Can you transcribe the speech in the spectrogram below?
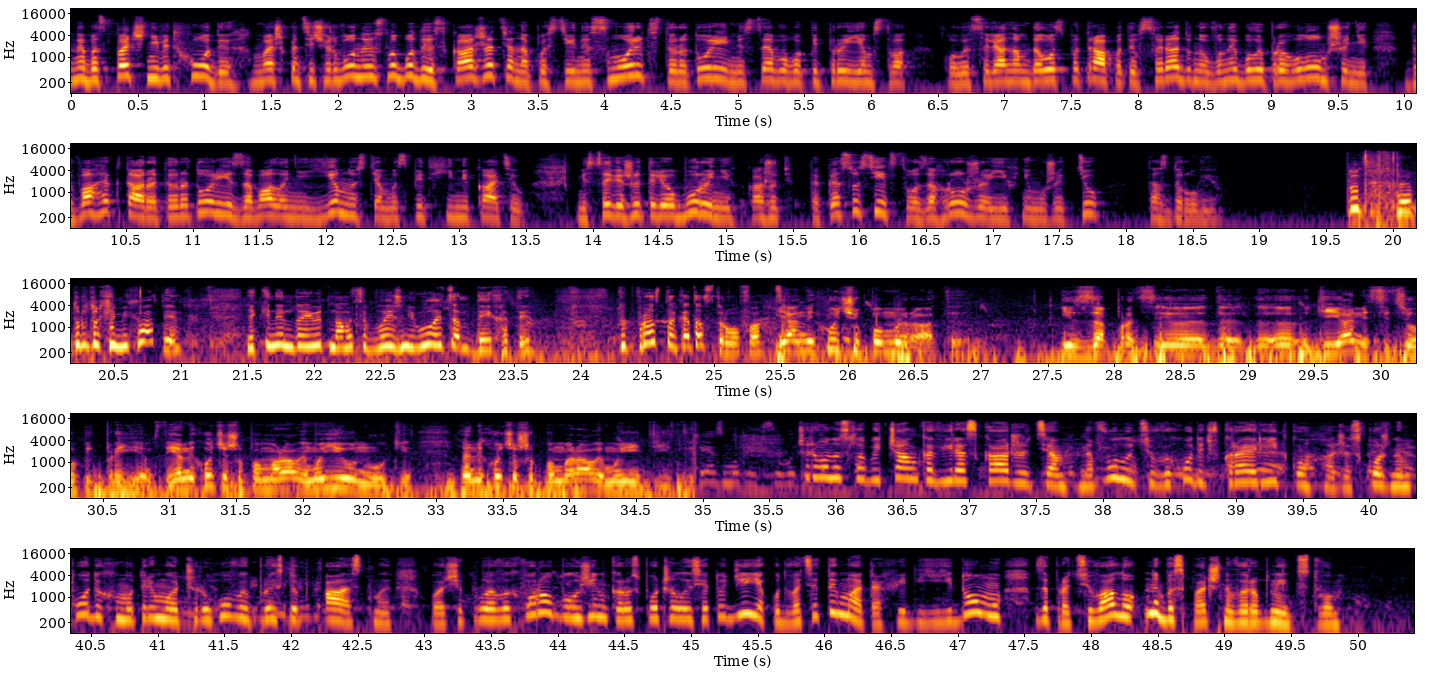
Небезпечні відходи. Мешканці Червоної Слободи скаржаться на постійний сморід з території місцевого підприємства. Коли селянам вдалося потрапити всередину, вони були приголомшені. Два гектари території завалені ємностями з-під хімікатів. Місцеві жителі обурені кажуть, таке сусідство загрожує їхньому життю та здоров'ю. Тут е, трудохімікати, які не дають нам оце ближнім вулицям дихати. Тут просто катастрофа. Я не хочу помирати із-за е, д- діяльності цього підприємства. Я не хочу, щоб помирали мої онуки. Я не хочу, щоб помирали мої діти. Червонослобідчанка Віра скаржиться. На вулицю виходить вкрай рідко, адже з кожним подихом отримує черговий приступ астми. Перші прояви хвороби у жінки розпочалися тоді, як у 20 метрах від її дому запрацювало небезпечне виробництво.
